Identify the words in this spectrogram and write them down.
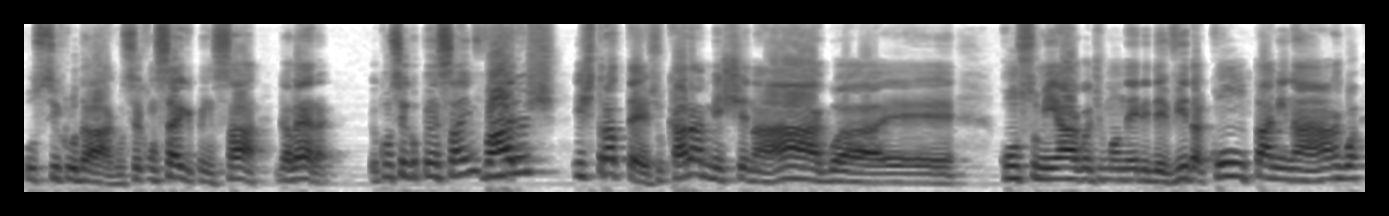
o ciclo da água? Você consegue pensar? Galera, eu consigo pensar em várias estratégias. O cara mexer na água, é, consumir água de maneira indevida, contaminar a água,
